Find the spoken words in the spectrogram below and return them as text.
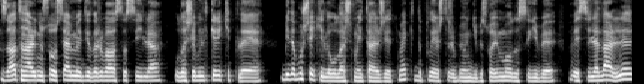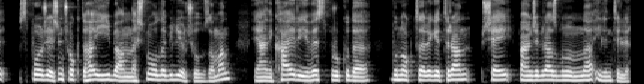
zaten her gün sosyal medyaları vasıtasıyla ulaşabildikleri kitleye bir de bu şekilde ulaşmayı tercih etmek The Players Tribune gibi, soyunma odası gibi vesilelerle sporcu için çok daha iyi bir anlaşma olabiliyor çoğu zaman. Yani Kyrie'yi, Westbrook'u da bu noktalara getiren şey bence biraz bununla ilintili.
